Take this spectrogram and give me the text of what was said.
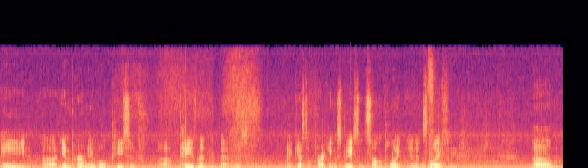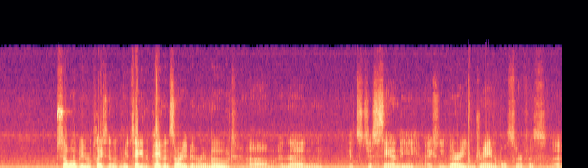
a uh, impermeable piece of uh, pavement that was, I guess, a parking space at some point in its life. Um, So we'll be replacing, we've taken, the pavement's already been removed, um, and then it's just sandy, actually very drainable surface, uh,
